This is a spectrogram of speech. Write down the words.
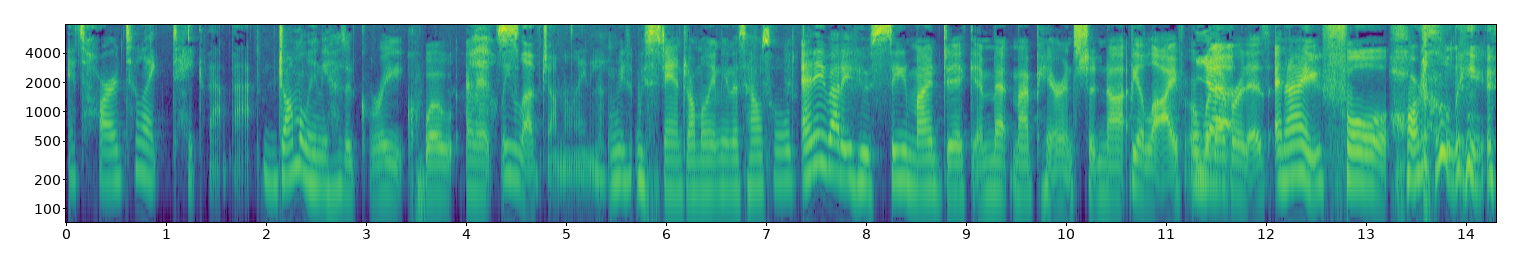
it's hard to like take that back. John Mulaney has a great quote, and it's We love John Mulaney. we, we stand John Mulaney in this household. Anybody who's seen my dick and met my parents should not be alive or whatever it is. And I full heartedly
